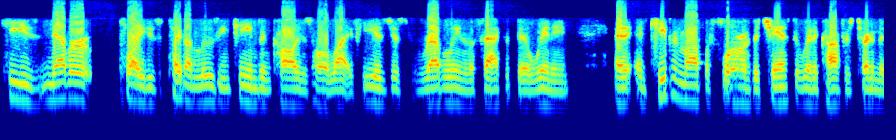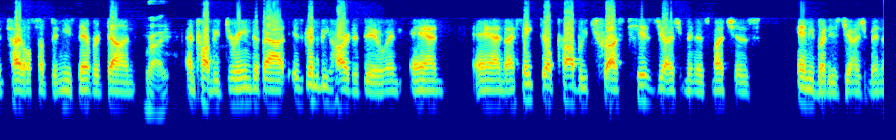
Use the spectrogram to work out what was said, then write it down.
He's never played. He's played on losing teams in college his whole life. He is just reveling in the fact that they're winning, and, and keeping him off the floor with a chance to win a conference tournament title, something he's never done, right, and probably dreamed about, is going to be hard to do. And and and I think they'll probably trust his judgment as much as anybody's judgment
